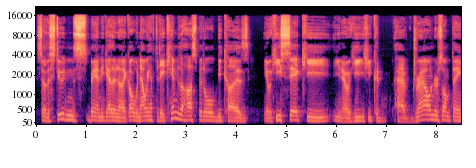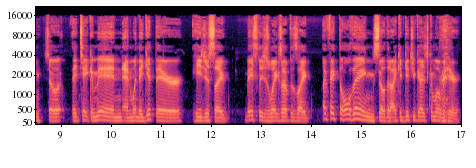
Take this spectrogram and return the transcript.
So the students band together and they're like, "Oh, now we have to take him to the hospital because you know he's sick. He you know he he could have drowned or something." So they take him in, and when they get there, he just like basically just wakes up is like, "I faked the whole thing so that I could get you guys to come over here."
